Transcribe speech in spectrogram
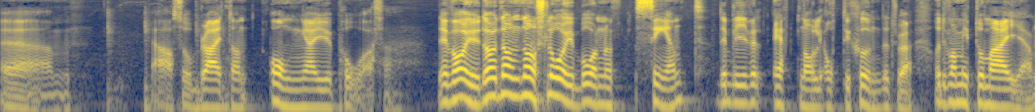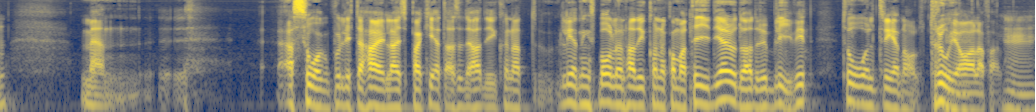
Ehm, ja, så Brighton ångar ju på alltså. Det var ju, de, de, de slår ju Bournemouth sent. Det blir väl 1-0 i 87 tror jag. Och det var mitt och maj igen. Men eh, jag såg på lite highlights-paket, alltså det hade ju kunnat, ledningsbollen hade ju kunnat komma tidigare och då hade det blivit 2 eller 3-0, tror jag i alla fall. Mm.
